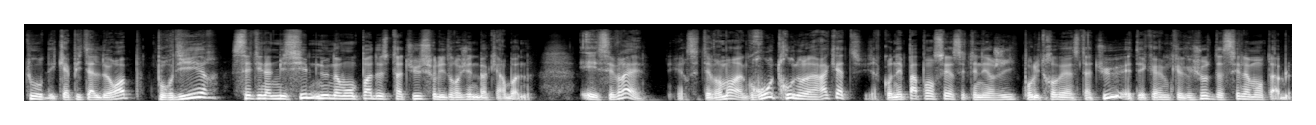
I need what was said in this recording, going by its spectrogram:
tour des capitales d'Europe pour dire c'est inadmissible, nous n'avons pas de statut sur l'hydrogène bas carbone. Et c'est vrai. C'était vraiment un gros trou dans la raquette. C'est-à-dire qu'on n'ait pas pensé à cette énergie pour lui trouver un statut était quand même quelque chose d'assez lamentable.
